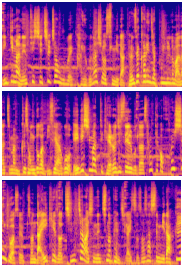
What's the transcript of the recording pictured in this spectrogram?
인기 많은 TC 7900 가격은 아쉬웠습니다. 변색 할인 제품들도 많았지만 그 정도가 미세하고 ABC마트 게러지 세일보다 상태가 훨씬 좋았어요. 전 나이키에서 진짜 맛있는 치노 팬츠가 있어서 샀습니다. 끝!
